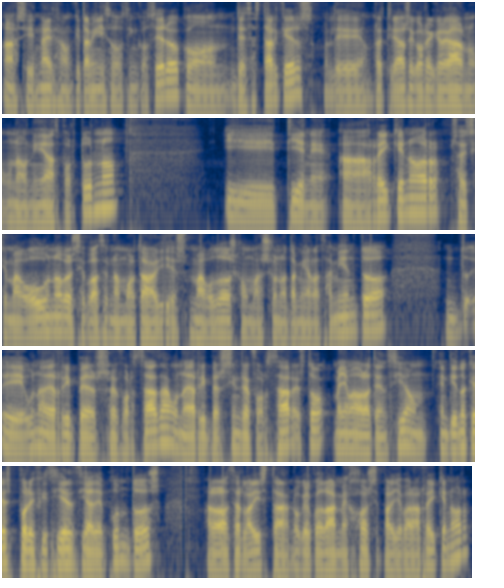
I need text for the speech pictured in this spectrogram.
ah, sí, Nighthound, que también hizo 5-0 con Death Stalkers, el de retirarse y recargar una unidad por turno. Y tiene a Reikenor, sabéis que Mago 1, pero se puede hacer una mortal y es Mago 2 con más 1 también al lanzamiento. Eh, una de Reapers reforzada, una de Reapers sin reforzar. Esto me ha llamado la atención. Entiendo que es por eficiencia de puntos. A la hora de hacer la lista, lo que cuadra mejor es para llevar a Reikenor.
